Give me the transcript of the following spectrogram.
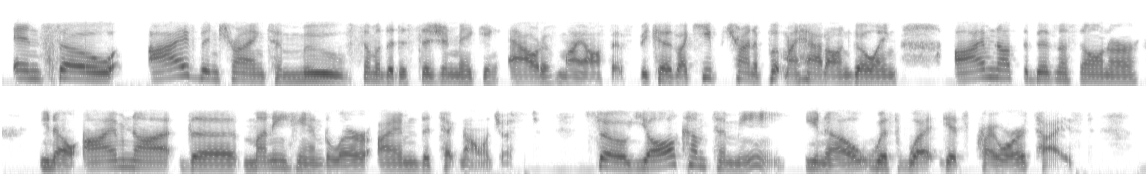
And so I've been trying to move some of the decision making out of my office because I keep trying to put my hat on going, I'm not the business owner, you know, I'm not the money handler, I'm the technologist. So y'all come to me, you know, with what gets prioritized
